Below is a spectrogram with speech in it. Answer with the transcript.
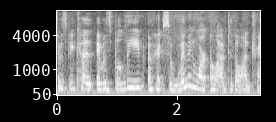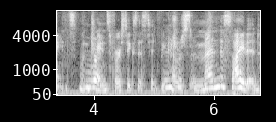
It was because it was believed. Okay, so women weren't allowed to go on trains when Right. trains first existed because men decided,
